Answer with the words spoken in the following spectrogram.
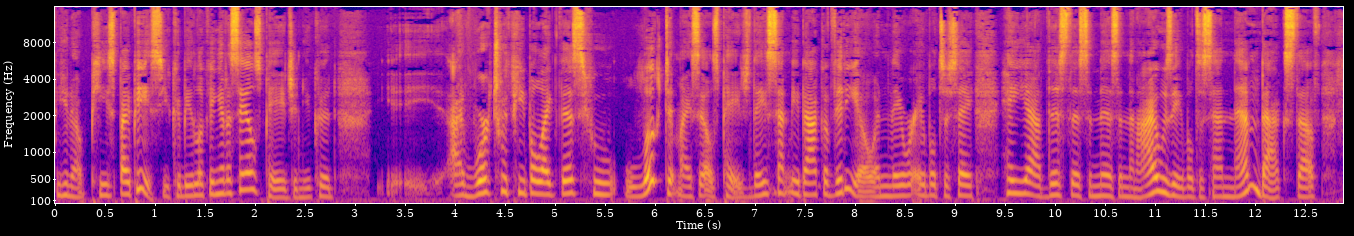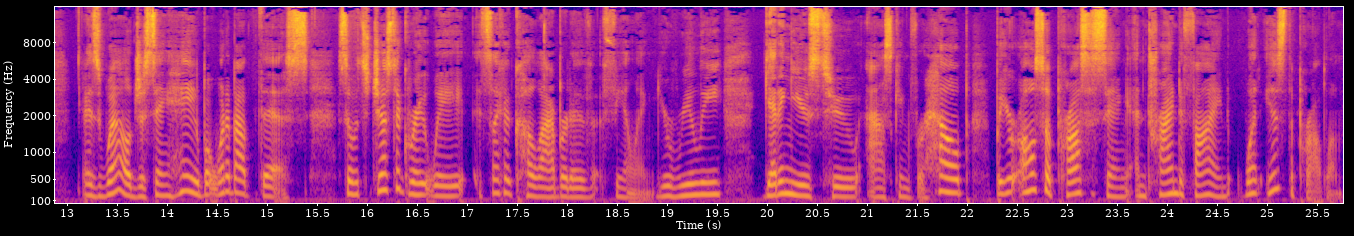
you know piece by piece you could be looking at a sales page and you could i've worked with people like this who looked at my sales page they sent me back a video and they were able to say hey yeah this this and this and then i was able to send them back stuff as well, just saying, hey, but what about this? So it's just a great way. It's like a collaborative feeling. You're really getting used to asking for help, but you're also processing and trying to find what is the problem?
